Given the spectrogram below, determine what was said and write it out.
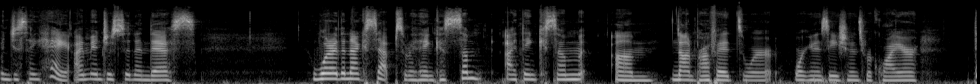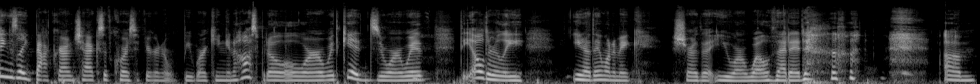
and just saying, "Hey, I'm interested in this. What are the next steps?" sort of thing. Because some, I think some um, nonprofits or organizations require things like background checks. Of course, if you're going to be working in a hospital or with kids or with the elderly, you know, they want to make sure that you are well vetted. um,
